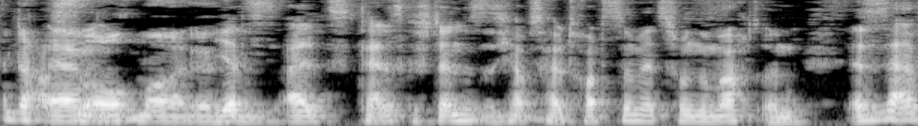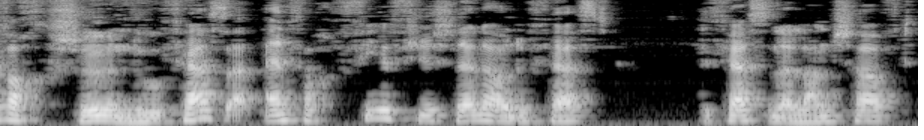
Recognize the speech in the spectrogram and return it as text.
Darfst ähm, du auch mal. Jetzt als kleines Geständnis, ich habe es halt trotzdem jetzt schon gemacht und es ist einfach schön. Du fährst einfach viel, viel schneller und du fährst, du fährst in der Landschaft,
